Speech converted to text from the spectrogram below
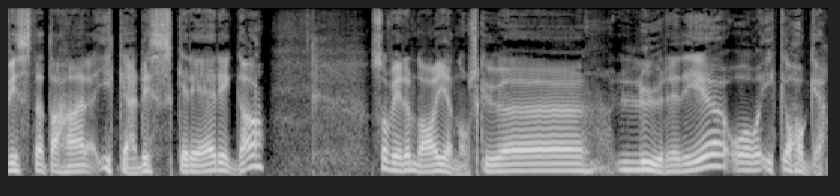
hvis dette her ikke er diskré rigga, så vil de da gjennomskue lureriet og ikke hogge.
